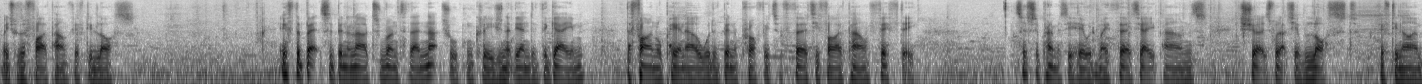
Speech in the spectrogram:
which was a £5.50 loss. If the bets had been allowed to run to their natural conclusion at the end of the game, the final P&L would have been a profit of £35.50. So Supremacy here would have made £38, Shirts would actually have lost £59,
